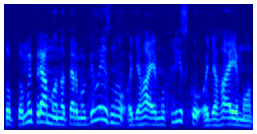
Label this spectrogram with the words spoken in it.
Тобто ми прямо на термобілизну одягаємо фліску, одягаємо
